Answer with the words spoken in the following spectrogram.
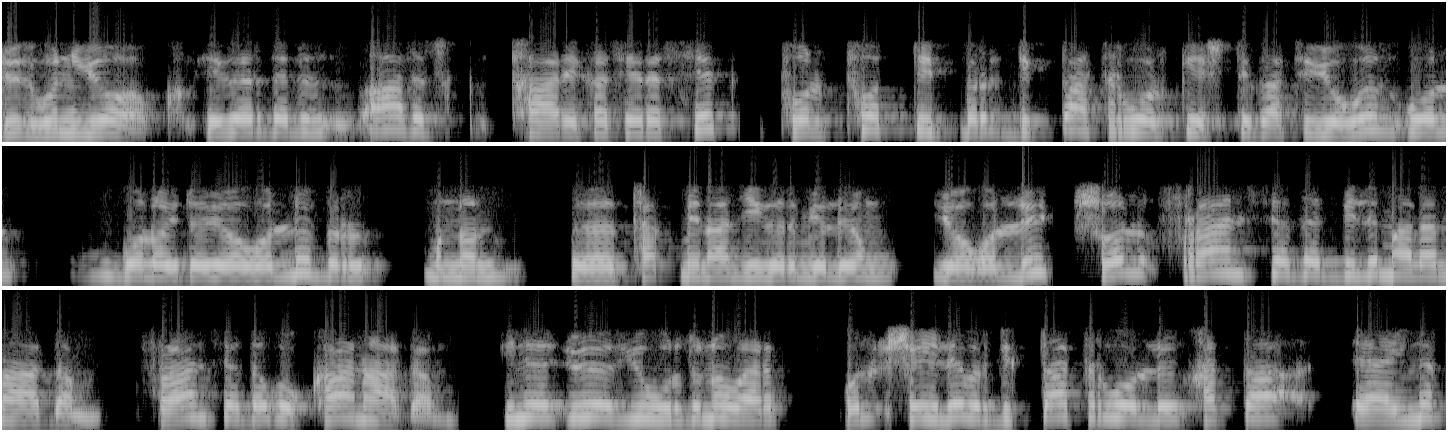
düzgün ýok. Eger-de biz azajyk taryha seretsek, Pol Pot diýip bir diktator bolup geçdi gaty ýowuz ol golaýda ýogaldy bir mundan takmynan ýigrimi ýyl öň ýogaldy şol Fransiýada bilim alan adam Fransiýada okan adam ine öz ýurduna baryp ol şeýle bir diktator boldy hatda äýnek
